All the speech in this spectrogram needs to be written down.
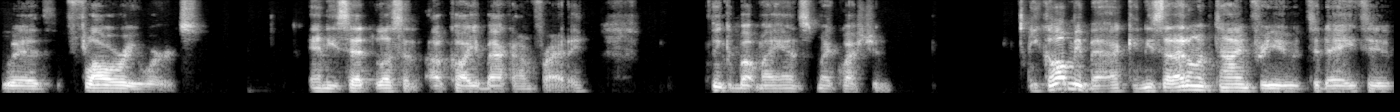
with flowery words. And he said, "Listen, I'll call you back on Friday. Think about my answer, my question." He called me back, and he said, "I don't have time for you today to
